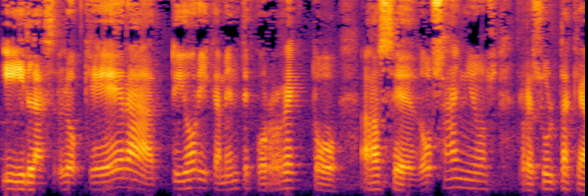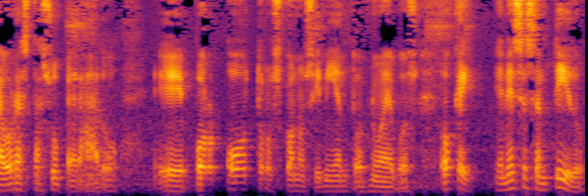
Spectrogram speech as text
y las, lo que era teóricamente correcto hace dos años resulta que ahora está superado eh, por otros conocimientos nuevos. Ok, en ese sentido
